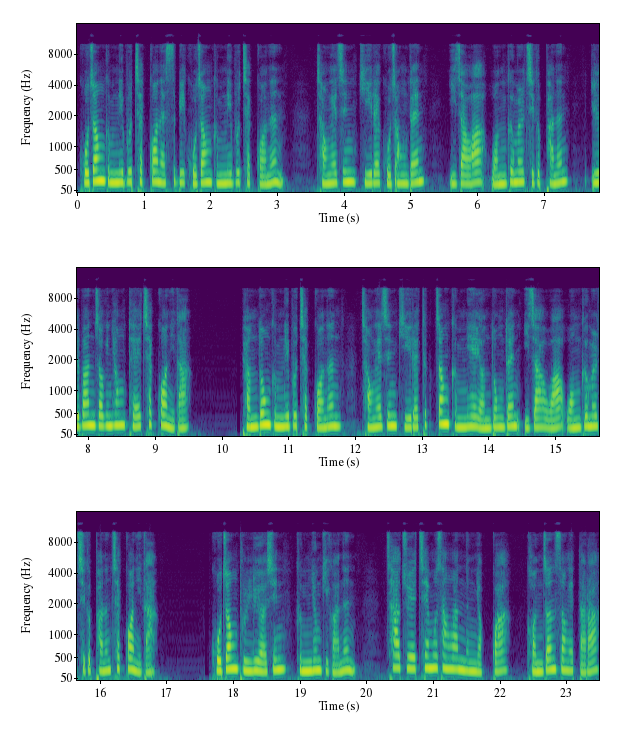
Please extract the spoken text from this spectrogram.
고정금리부 채권 SB 고정금리부 채권은 정해진 기일에 고정된 이자와 원금을 지급하는 일반적인 형태의 채권이다. 변동금리부 채권은 정해진 기일에 특정 금리에 연동된 이자와 원금을 지급하는 채권이다. 고정 분류여신 금융기관은 차주의 채무 상환 능력과 건전성에 따라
